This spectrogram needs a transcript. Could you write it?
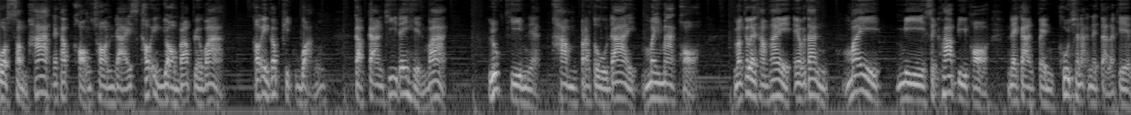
บทสัมภาษณ์นะครับของชอนไดส์เขาเองยอมรับเลยว่า เขาเองก็ผิดหวังกับการที่ได้เห็นว่า ลูกทีมเนี่ยทำประตูได้ไม่มากพอ มันก็เลยทำให้เอเวอร์ตันไม่มีศักยภาพดีพอในการเป็นผู้ชนะในแต่ละเกม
